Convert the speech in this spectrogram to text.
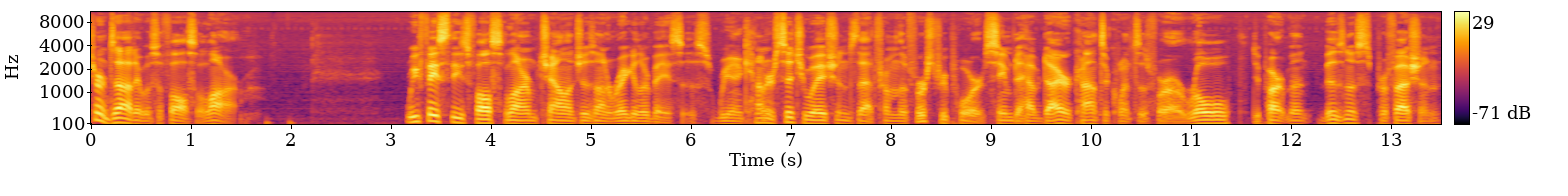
Turns out it was a false alarm. We face these false alarm challenges on a regular basis. We encounter situations that, from the first report, seem to have dire consequences for our role, department, business, profession,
